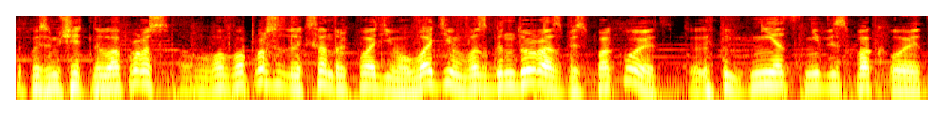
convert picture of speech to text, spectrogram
Такой замечательный вопрос. Вопрос от Александра к Вадиму. Вадим, вас Гондурас беспокоит? Нет, не беспокоит.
